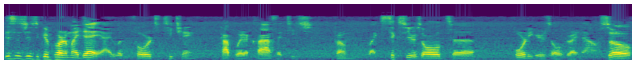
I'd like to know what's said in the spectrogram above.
this is just a good part of my day. I look forward to teaching capoeira class. I teach from like six years old to 40 years old right now. So,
